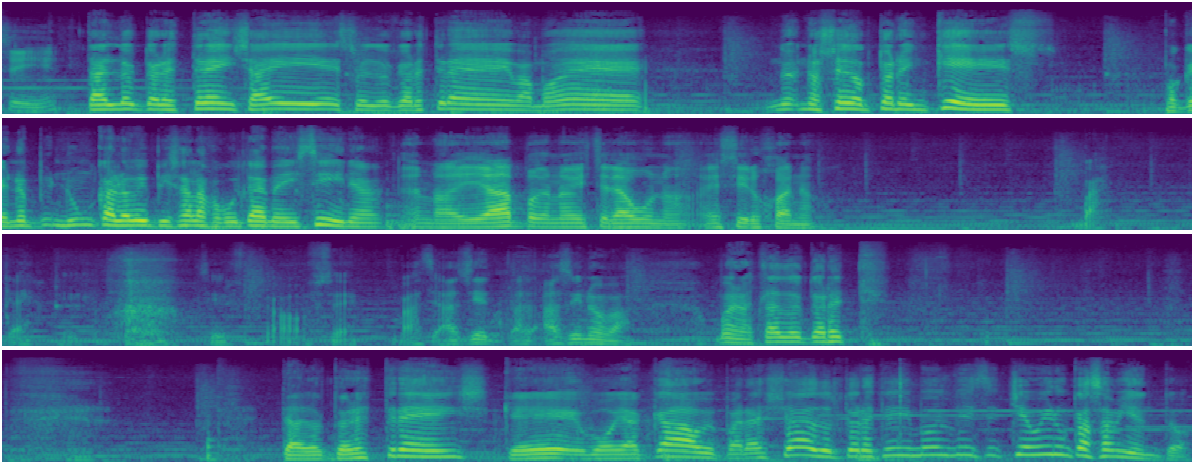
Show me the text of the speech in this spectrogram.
Sí. está el Doctor Strange ahí, eso el Doctor Strange, vamos a ver. No, no sé doctor en qué es, porque no- nunca lo vi pisar la facultad de medicina. En realidad, porque no viste la 1, es cirujano. ¿qué? Sí, no sé, así, así, así nos va. Bueno, está el Doctor Strange. Está Doctor Strange, que voy acá, voy para allá. Doctor Strange me dice, che, voy a ir a un casamiento.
